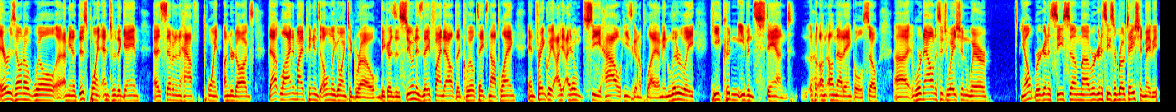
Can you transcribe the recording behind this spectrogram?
Arizona will, I mean, at this point, enter the game as seven and a half point underdogs. That line, in my opinion, is only going to grow because as soon as they find out that Khalil Tate's not playing, and frankly, I, I don't see how he's going to play. I mean, literally, he couldn't even stand on, on that ankle. So uh, we're now in a situation where you know, we're going to see some. Uh, we're going to see some rotation. Maybe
